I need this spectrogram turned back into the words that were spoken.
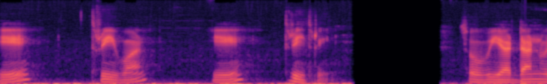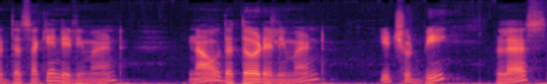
a31 a33 so we are done with the second element now the third element it should be plus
